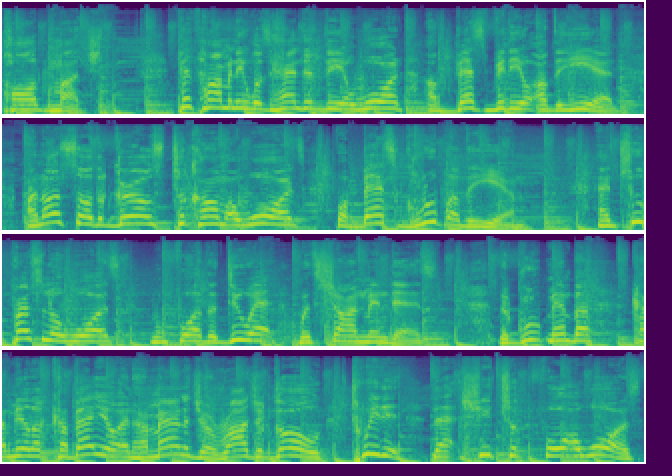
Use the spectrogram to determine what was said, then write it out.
called Much. Fifth Harmony was handed the award of Best Video of the Year, and also the girls took home awards for Best Group of the Year, and two personal awards for the duet with Shawn Mendes. The group member Camila Cabello and her manager Roger Gold tweeted that she took four awards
